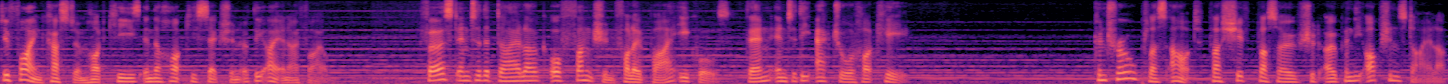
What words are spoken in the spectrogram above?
Define custom hotkeys in the hotkey section of the INI file. First enter the dialog or function followed by equals, then enter the actual hotkey. Control plus Alt plus Shift plus O should open the options dialog.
